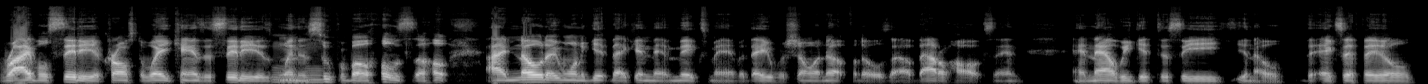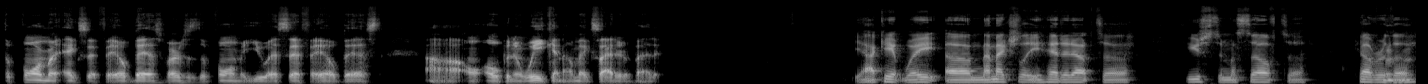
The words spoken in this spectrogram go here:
rival city across the way, Kansas City, is mm-hmm. winning Super Bowls. So I know they want to get back in that mix, man. But they were showing up for those uh, Battle Hawks, and and now we get to see, you know, the XFL, the former XFL best versus the former USFL best uh, on opening weekend. I'm excited about it. Yeah, I can't wait. Um, I'm actually headed out to Houston myself to cover mm-hmm. the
